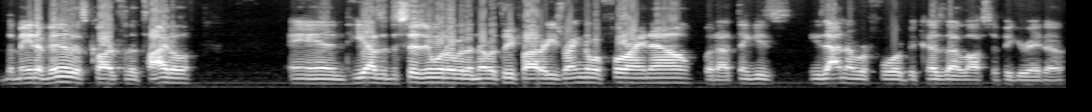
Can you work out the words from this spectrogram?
the main event of this card for the title, and he has a decision win over the number three fighter. He's ranked number four right now, but I think he's he's at number four because that loss to Figueiredo.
